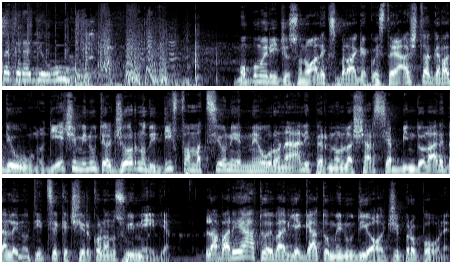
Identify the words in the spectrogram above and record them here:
Hashtag Radio 1. Buon pomeriggio, sono Alex Braga, questo è Hashtag Radio 1. 10 minuti al giorno di diffamazioni neuronali per non lasciarsi abbindolare dalle notizie che circolano sui media. L'avariato e variegato menù di oggi propone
